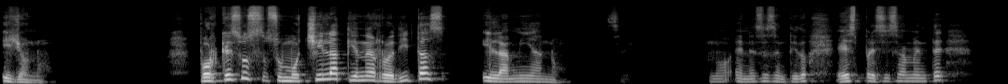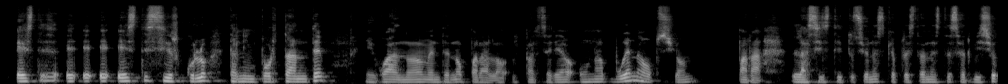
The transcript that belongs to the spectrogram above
y yo no. ¿Por qué su, su mochila tiene rueditas y la mía no? Sí. ¿No? En ese sentido, es precisamente este, e, e, e, este círculo tan importante, igual nuevamente, ¿no? Para, lo, para sería una buena opción para las instituciones que prestan este servicio,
